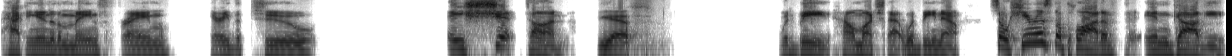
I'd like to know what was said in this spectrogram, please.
hacking into the mainframe, carry the two, a shit ton Yes. Would be how much that would be now. So here is the plot of Ingagi.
